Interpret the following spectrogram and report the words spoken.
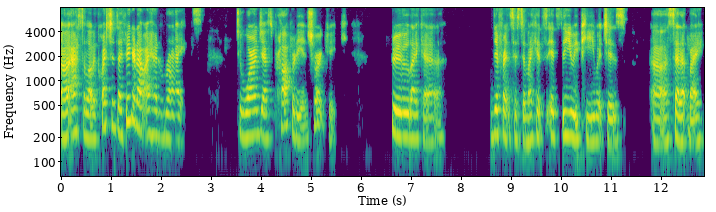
I asked a lot of questions. I figured out I had rights to Warren Jeff's property in Short Creek through like a different system. Like it's it's the UEP, which is uh, set up by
